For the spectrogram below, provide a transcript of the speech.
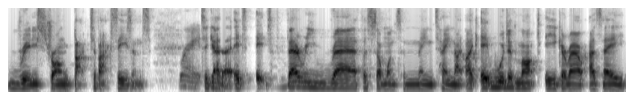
really strong back-to-back seasons right. together. It's it's very rare for someone to maintain that. Like it would have marked Iga out as a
